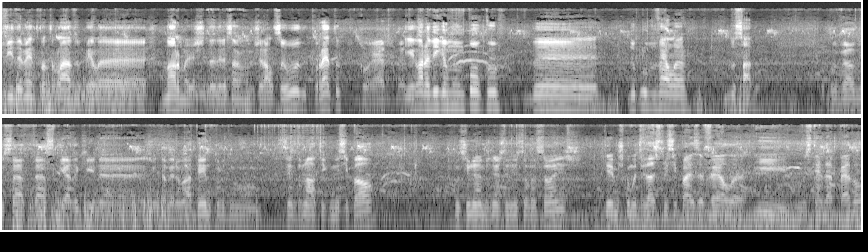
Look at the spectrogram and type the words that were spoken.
devidamente controlado pelas normas da Direção-Geral de Saúde, correto? Correto, correto. E agora diga-me um pouco de, do Clube Vela do Sado. O Clube Vela do Sado está sediado aqui na Junta Beira-Mar, dentro do Centro Náutico Municipal. Funcionamos nestas instalações. Temos como atividades principais a vela e o stand-up paddle.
